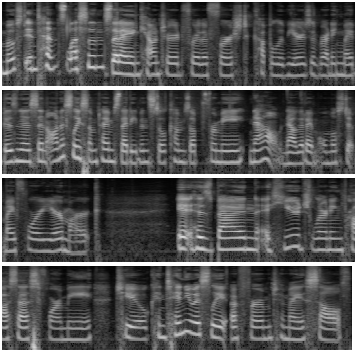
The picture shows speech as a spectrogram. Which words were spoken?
most intense lessons that I encountered for the first couple of years of running my business. And honestly, sometimes that even still comes up for me now, now that I'm almost at my four year mark it has been a huge learning process for me to continuously affirm to myself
